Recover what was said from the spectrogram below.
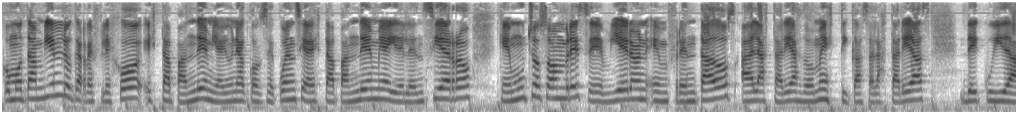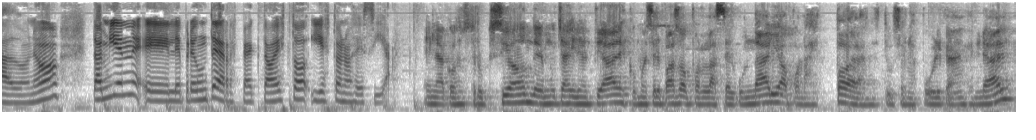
como también lo que reflejó esta pandemia y una consecuencia de esta pandemia y del encierro, que muchos hombres se vieron enfrentados a las tareas domésticas, a las tareas de cuidado, ¿no? También eh, le pregunté respecto a esto y esto nos decía. En la construcción de muchas identidades, como es el paso por la secundaria o por todas las instituciones públicas en general,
